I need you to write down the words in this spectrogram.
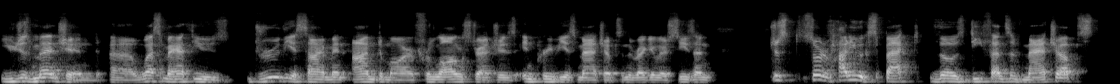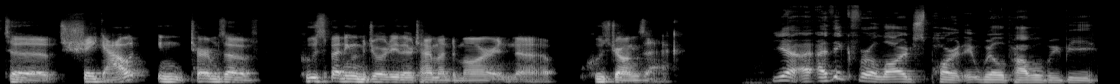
you just mentioned uh, Wes Matthews drew the assignment on DeMar for long stretches in previous matchups in the regular season. Just sort of how do you expect those defensive matchups to shake out in terms of who's spending the majority of their time on DeMar and uh, who's drawing Zach? Yeah, I think for a large part it will probably be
